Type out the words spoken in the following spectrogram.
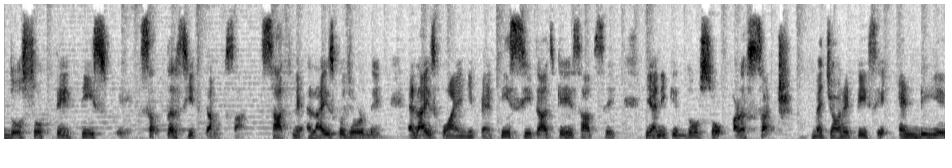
233 पे 70 सीट का नुकसान। साथ में एलाइज को जोड़ दें एलाइज को आएंगी 35 सीट आज के हिसाब से यानी कि दो मेजॉरिटी से एनडीए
